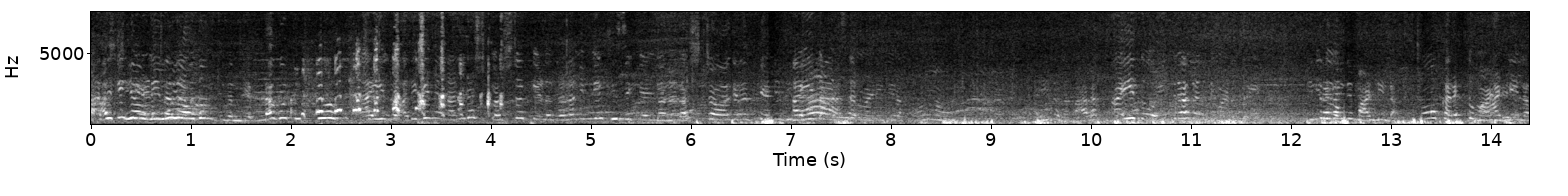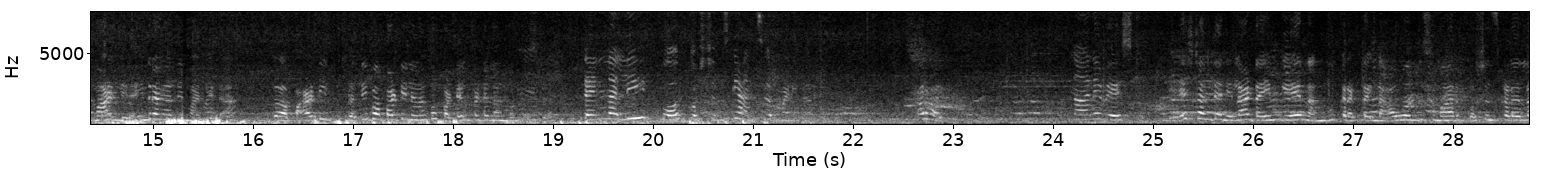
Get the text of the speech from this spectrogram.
ರಾಜಕೀಯ ಯಾವುದೋ ನನಗೆ ನನಗೆಲ್ಲ ಗೊತ್ತಿತ್ತು. ಐದು ಅದಕ್ಕೆ ನಾನು ನಂದಷ್ಟು ಕಷ್ಟ ಕೇಳಿದ್ರಲ್ಲ ನಿಮಗೆ ಕಿಸಿ ಕೇಳಿ ನನಗೆ ಕಷ್ಟವಾಗಿರೋದು ಕೇಳಿದ್ದೀನಿ. ಐದು ಆನ್ಸರ್ ಮಾಡಿದ್ದೀರಾ? ಐದಲ್ಲ ನಾಲ್ಕು. ಐದು ಇಂದಿರಾ ಗಾಂಧಿ ಮಾಡಿದ್ರಿ. ಇಂದಿರಾ ಗಾಂಧಿ ಮಾಡಲಿಲ್ಲ. ಓ ಕರೆಕ್ಟ್ ಮಾಡಲಿಲ್ಲ ಮಾಡಲಿಲ್ಲ ಇಂದಿರಾ ಗಾಂಧಿ ಮಾಡಲಿಲ್ಲ. ಪಾರ್ಟಿ ಪ್ರತಿಭಾ ಪಾಟೀಲ್ ಏನಕ್ಕೋ ಪಟೇಲ್ ಪಟೇಲ್ ಅಂತ ಬಂದಿತ್ತು ಟೆನ್ನಲ್ಲಿ ಫೋರ್ ಕ್ವಶನ್ಸ್ಗೆ ಆನ್ಸರ್ ಮಾಡಿದ್ದಾರೆ. ಪರವಾಗಿಲ್ಲ. ವೇಸ್ಟು ಎಷ್ಟು ಅಂತೇನಿಲ್ಲ ಟೈಮ್ಗೆ ನನಗೂ ಕರೆಕ್ಟಾಗಿ ನಾವು ಒಂದು ಸುಮಾರು ಕ್ವಶನ್ಸ್ಗಳೆಲ್ಲ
